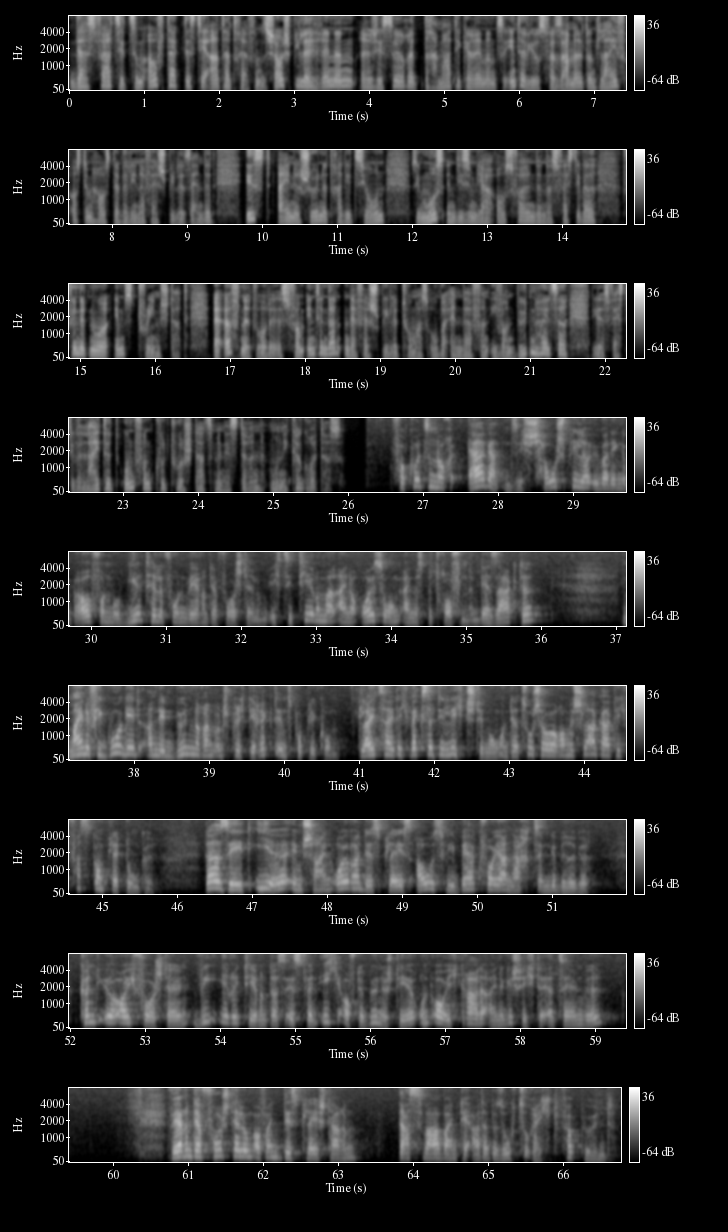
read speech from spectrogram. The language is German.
das Fazit zum Auftakt des Theatertreffens. Schauspielerinnen, Regisseure, Dramatikerinnen zu Interviews versammelt und live aus dem Haus der Berliner Festspiele sendet, ist eine schöne Tradition. Sie muss in diesem Jahr ausfallen, denn das Festival findet nur im Stream statt. Eröffnet wurde es vom Intendanten der Festspiele Thomas Oberender, von Yvonne Büdenhölzer, die das Festival leitet, und von Kulturstaatsministerin Monika Gröters. Vor kurzem noch ärgerten sich Schauspieler über den Gebrauch von Mobiltelefonen während der Vorstellung. Ich zitiere mal eine Äußerung eines Betroffenen, der sagte, meine Figur geht an den Bühnenrand und spricht direkt ins Publikum. Gleichzeitig wechselt die Lichtstimmung und der Zuschauerraum ist schlagartig fast komplett dunkel. Da seht ihr im Schein eurer Displays aus wie Bergfeuer nachts im Gebirge. Könnt ihr euch vorstellen, wie irritierend das ist, wenn ich auf der Bühne stehe und euch gerade eine Geschichte erzählen will? Während der Vorstellung auf ein Display starren, das war beim Theaterbesuch zu Recht verpönt.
